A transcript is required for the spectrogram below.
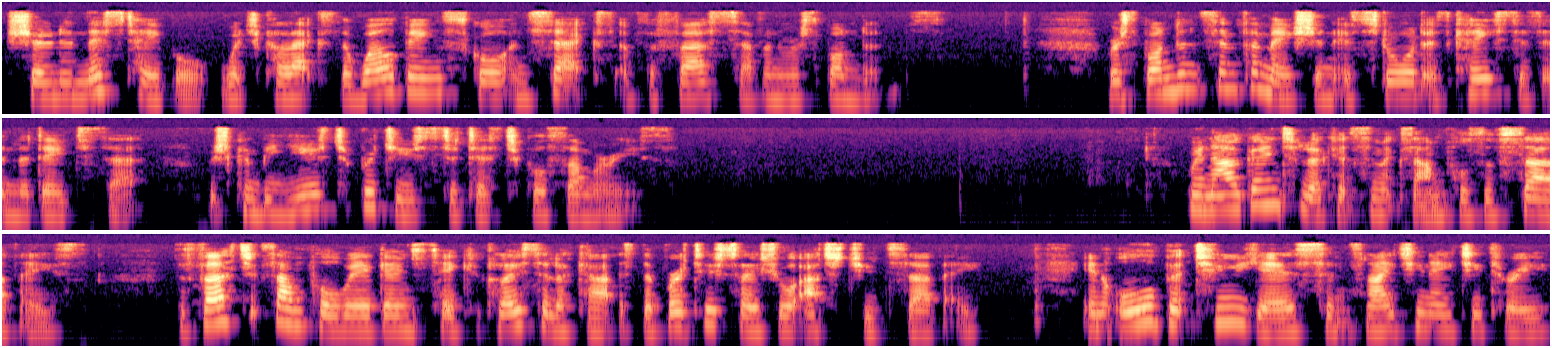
shown in this table, which collects the well-being score and sex of the first seven respondents. Respondents' information is stored as cases in the dataset, which can be used to produce statistical summaries. We're now going to look at some examples of surveys. The first example we are going to take a closer look at is the British Social Attitude Survey. In all but two years since 1983,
